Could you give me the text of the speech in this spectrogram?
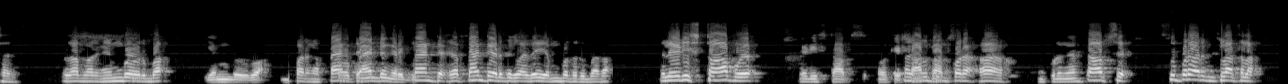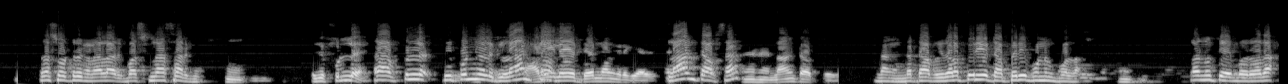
சார் இதெல்லாம் பாருங்க எண்பது ரூபாய் எண்பது ரூபா. பாருங்க பேண்ட் பேண்ட்டும் கிடைக்கும். பேண்ட் பேண்ட் எடுத்துக்கலாம் இது எண்பது ரூபாய் தான். Ladies top ready tops okay short tops ரூபா. கொடுங்க. டாப்ஸ் சூப்பரா இருக்கு கிளாத்லாம் இதெல்லாம் சொல்லிருங்க நல்லா இருக்கு. ஃபர்ஸ்ட் கிளாஸா இருக்கு. இது ஃபுல்லு ஃபுல்லு இது பொண்ணுங்களுக்கு லாங் டாப் கடையிலே தேர்ந்தாலும் கிடைக்காது. Long top sir long top நாங்க இந்த டாப் இதெல்லாம் பெரிய டாப் பெரிய பொண்ணுக்கு போடலாம். இதெல்லாம் நூத்தி ஐம்பது ரூபா தான்.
